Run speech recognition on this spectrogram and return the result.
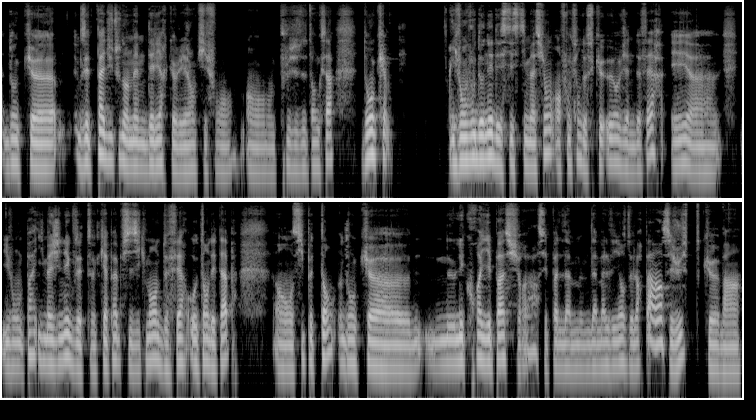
Donc, vous n'êtes pas du tout dans le même délire que les gens qui font en plus de temps que ça. Donc, ils vont vous donner des estimations en fonction de ce que eux viennent de faire et euh, ils vont pas imaginer que vous êtes capable physiquement de faire autant d'étapes en si peu de temps. Donc euh, ne les croyez pas sur. Alors c'est pas de la, de la, malveillance de leur part, hein, c'est juste que ben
